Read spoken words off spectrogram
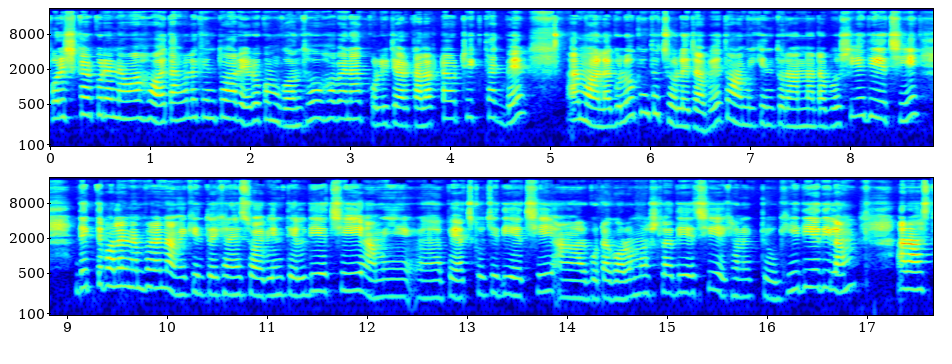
পরিষ্কার করে নেওয়া হয়, তাহলে কিন্তু আর এরকম গন্ধও হবে না। কলিজার কালারটাও ঠিক থাকবে আর ময়লাগুলোও কিন্তু চলে যাবে। তো আমি কিন্তু রান্নাটা বসিয়ে দিয়েছি। দেখতে পেলেন পেলেন আমি কিন্তু এখানে সয়াবিন তেল দিয়েছি, আমি পেঁয়াজ কুচি দিয়েছি আর গোটা গরম মশলা দিয়েছি, এখানে একটু ঘি দিয়ে দিলাম। আর আস্ত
